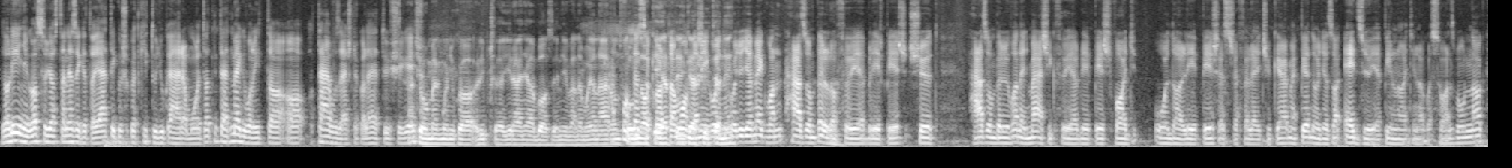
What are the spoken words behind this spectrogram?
de a lényeg az, hogy aztán ezeket a játékosokat ki tudjuk áramoltatni, tehát megvan itt a, a távozásnak a lehetősége. Hát jó, meg mondjuk a Lipcse irányába azért nyilván nem olyan áron hát pont ezt fognak akartam mondani, hogy, hogy ugye megvan házon belül a följebb lépés, sőt, házon belül van egy másik följebb lépés, vagy oldallépés, ezt se felejtsük el, mert például, hogy az a edzője pillanatnyilag a Salzburgnak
